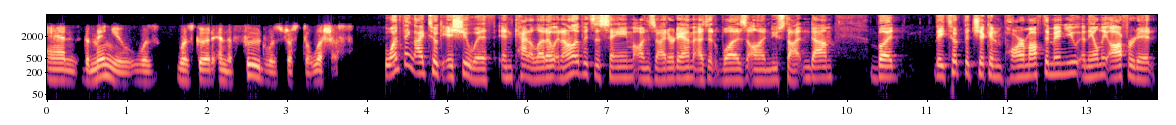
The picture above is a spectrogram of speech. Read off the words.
and the menu was, was good and the food was just delicious. One thing I took issue with in Canaletto, and I don't know if it's the same on Zuiderdam as it was on Nieuw Statendam, but they took the chicken parm off the menu and they only offered it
